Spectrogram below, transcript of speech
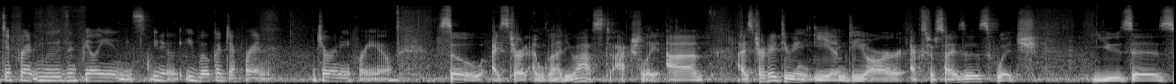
different moods and feelings, you know, evoke a different journey for you? So I started. I'm glad you asked. Actually, um, I started doing EMDR exercises, which uses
